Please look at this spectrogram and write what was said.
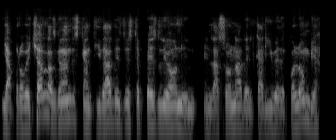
y aprovechar las grandes cantidades de este pez león en, en la zona del Caribe de Colombia.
